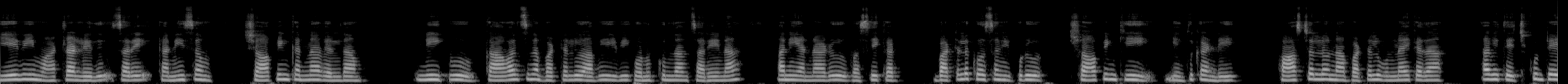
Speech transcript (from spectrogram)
ఏమీ మాట్లాడలేదు. సరే కనీసం షాపింగ్ కన్నా వెళ్దాం. నీకు కావాల్సిన బట్టలు అవి ఇవి కొనుక్కుందాం సరేనా? అని అన్నాడు వసీకర్ బట్టల కోసం ఇప్పుడు షాపింగ్కి ఎందుకండి? హాస్టల్లో నా బట్టలు ఉన్నాయి కదా అవి తెచ్చుకుంటే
